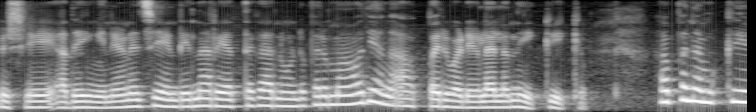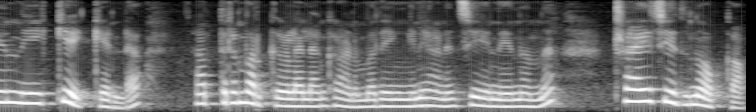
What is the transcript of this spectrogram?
പക്ഷേ അതെങ്ങനെയാണ് ചെയ്യേണ്ടതെന്ന് അറിയാത്ത കാരണം കൊണ്ട് പരമാവധി ആ പരിപാടികളെല്ലാം നീക്കി വയ്ക്കും. അപ്പോൾ നമുക്ക് നീക്കി വയ്ക്കേണ്ട അത്തരം വർക്കുകളെല്ലാം കാണുമ്പോൾ അതെങ്ങനെയാണ് ചെയ്യുന്നതെന്നൊന്ന് ട്രൈ ചെയ്ത് നോക്കാം.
